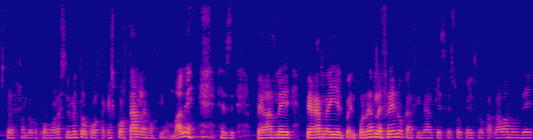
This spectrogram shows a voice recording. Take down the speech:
este ejemplo que os pongo ahora es el método corta, que es cortar la emoción, ¿vale? Es pegarle, pegarle ahí, el, ponerle freno, que al final, que es eso, que es lo que hablábamos de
